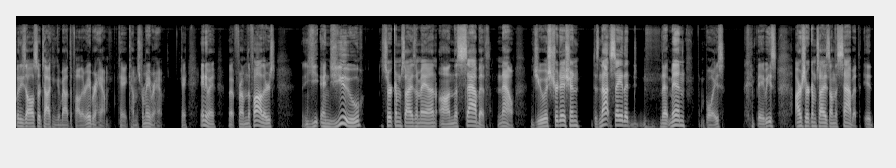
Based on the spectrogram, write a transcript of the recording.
but he's also talking about the father Abraham. Okay, it comes from Abraham. Okay, anyway, but from the fathers, and you circumcise a man on the Sabbath. Now, Jewish tradition does not say that that men, boys, babies are circumcised on the Sabbath. It,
